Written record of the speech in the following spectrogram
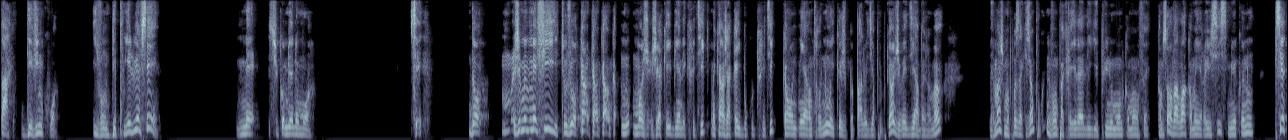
Par, devine quoi Ils vont dépouiller l'UFC. Mais sur combien de mois? Donc je me méfie toujours quand quand quand, moi j'accueille bien les critiques, mais quand j'accueille beaucoup de critiques, quand on est entre nous et que je peux pas le dire publiquement, je vais dire à Benjamin. Mais moi, je me pose la question pourquoi ils ne vont pas créer la ligue et puis nous montrent comment on fait? Comme ça, on va voir comment ils réussissent mieux que nous. Parce que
